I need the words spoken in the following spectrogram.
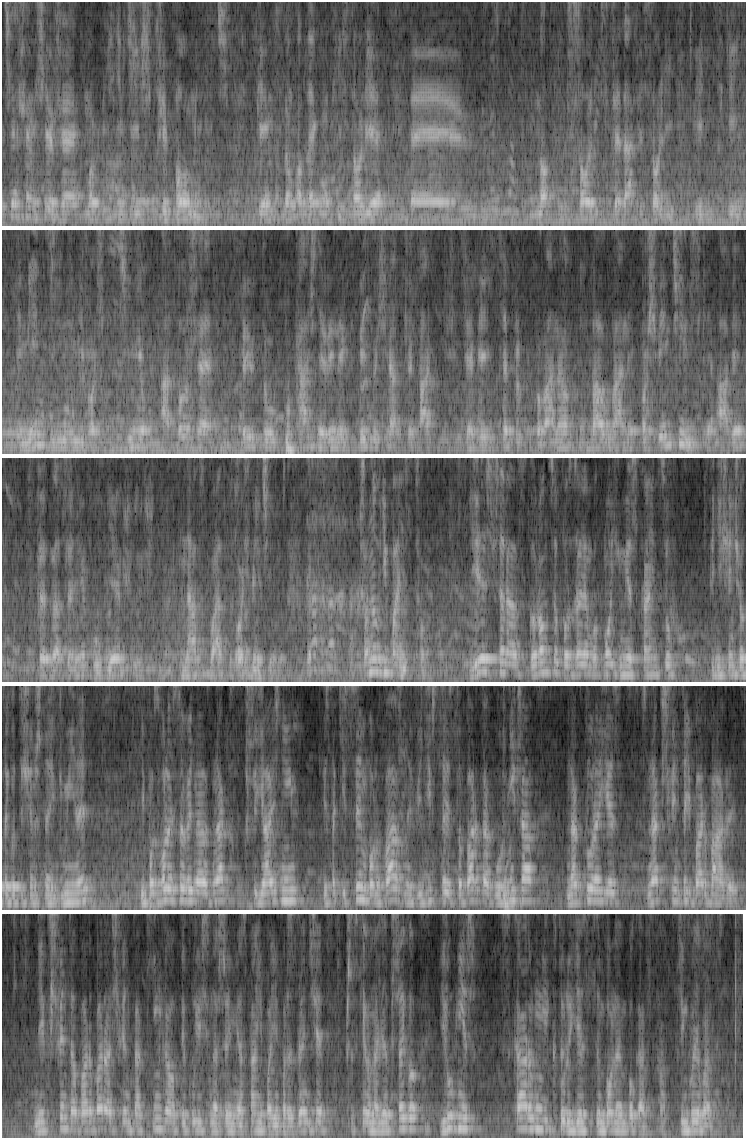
Cieszę się, że mogliśmy dziś przypomnieć piękną, odległą historię e, no, soli, sprzedaży soli wielickiej, między innymi w Oświęcimiu, a to, że był tu pokaźny rynek zbytu świadczy fakt, że Wielice produkowano bałwany oświęcimskie, a więc z przeznaczeniem głównie na skład w Oświęcimiu. Szanowni Państwo, jeszcze raz gorąco pozdrawiam od moich mieszkańców 50-tysięcznej gminy i pozwolę sobie na znak przyjaźni. Jest taki symbol ważny w Wieliczce, jest to Barta Górnicza, na której jest znak świętej Barbary. Niech święta Barbara, święta Kinga opiekuje się naszymi miastami, panie prezydencie. Wszystkiego najlepszego i również skarbnik, który jest symbolem bogactwa. Dziękuję bardzo.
